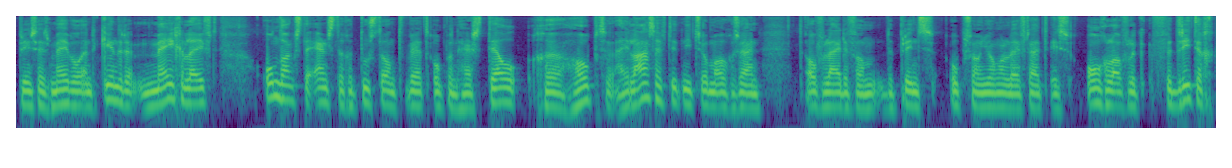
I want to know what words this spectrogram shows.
prinses Mabel en de kinderen meegeleefd. Ondanks de ernstige toestand werd op een herstel gehoopt. Helaas heeft dit niet zo mogen zijn. Het overlijden van de prins op zo'n jonge leeftijd is ongelooflijk verdrietig...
